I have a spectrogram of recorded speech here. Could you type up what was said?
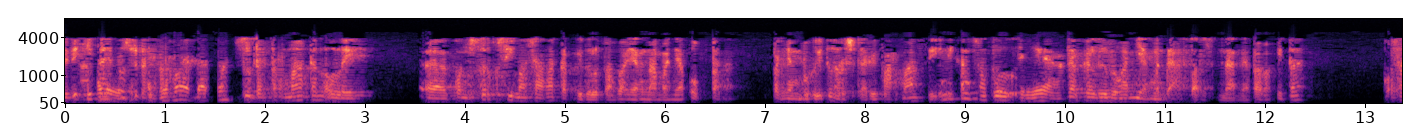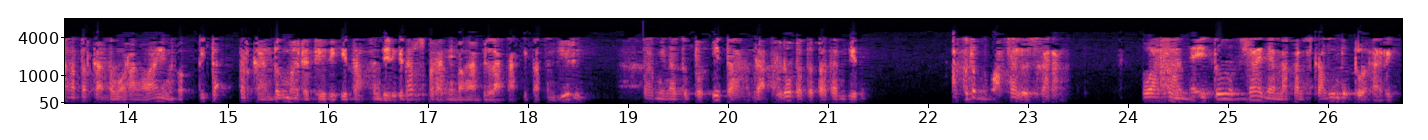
Jadi kita itu ya? sudah kan? sudah termakan oleh eh, konstruksi masyarakat gitu loh bahwa yang namanya obat penyembuh itu harus dari farmasi. Ini kan satu ya. kekeliruan yang mendasar sebenarnya bahwa kita kok sangat tergantung orang lain kok tidak tergantung pada diri kita sendiri. Kita harus berani mengambil langkah kita sendiri. Stamina tubuh kita nggak perlu obat-obatan gitu. Aku tuh puasa loh sekarang. Puasanya itu saya hanya makan sekali untuk dua hari.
